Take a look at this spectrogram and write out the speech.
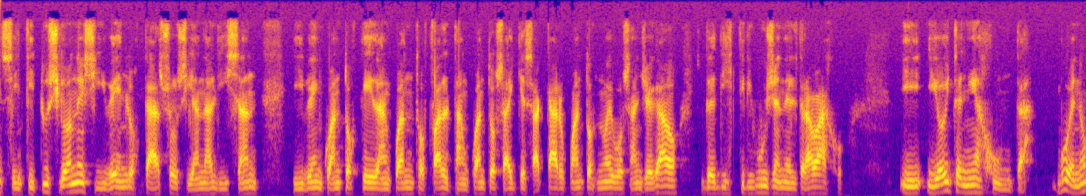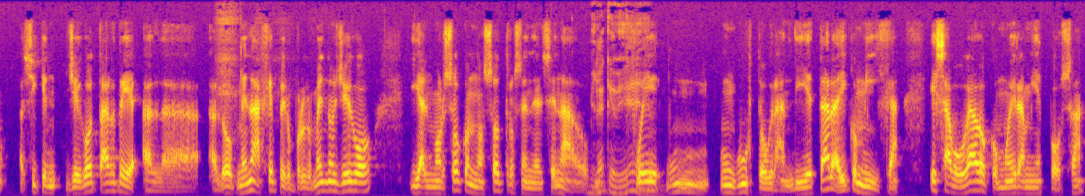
esas instituciones y ven los casos y analizan y ven cuántos quedan, cuántos faltan, cuántos hay que sacar, cuántos nuevos han llegado, de- distribuyen el trabajo. Y, y hoy tenía junta. Bueno, así que llegó tarde a la- al homenaje, pero por lo menos llegó y almorzó con nosotros en el Senado. Mirá qué bien. Fue un, un gusto grande. Y estar ahí con mi hija, es abogado como era mi esposa,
